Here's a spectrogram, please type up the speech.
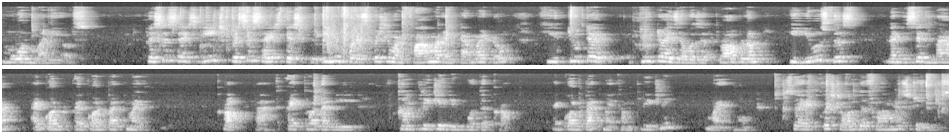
more money also pesticides, each pesticides, even for especially one farmer in tomato, he Tuta, Tuta is, was a problem. He used this and he said, ma'am, I got, I got back my crop back. I thought I will completely remove the crop. I got back my completely my amount. So I request all the farmers to use.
